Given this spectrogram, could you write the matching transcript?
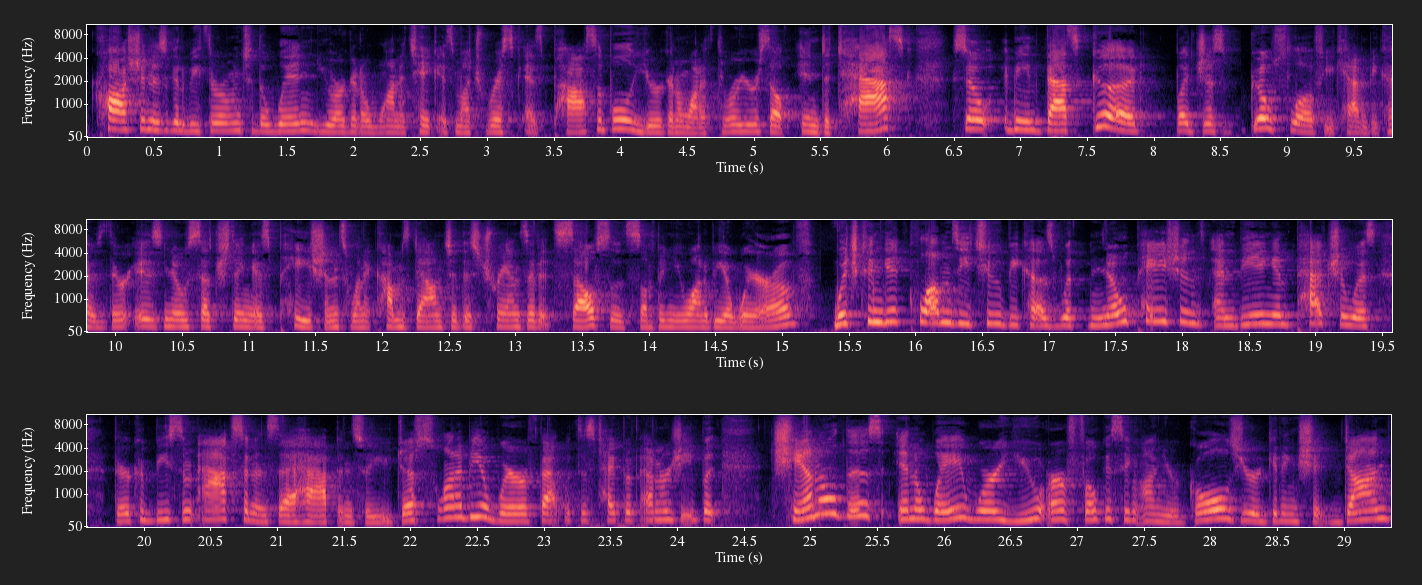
caution is going to be thrown to the wind. You are going to want to take as much risk as possible. You're going to want to throw yourself into task. So, I mean, that's good, but just go slow if you can because there is no such thing as patience when it comes down to this transit itself. So it's something you want to be aware of, which can get clumsy too because with no patience and being impetuous, there could be some accidents that happen. So you just want to be aware of that with this type of energy, but channel this in a way where you are focusing on your goals, you're getting shit done.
